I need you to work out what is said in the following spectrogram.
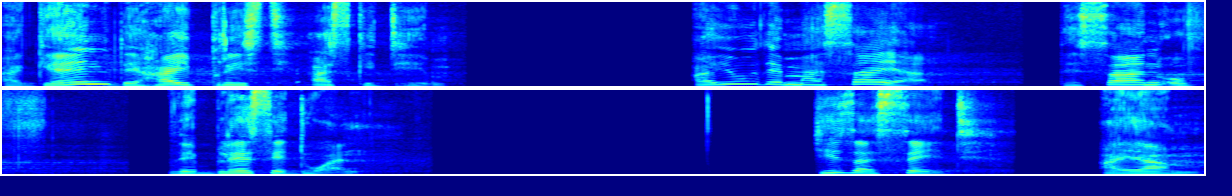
Again, the high priest asked him, Are you the Messiah, the Son of the Blessed One? Jesus said, I am.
